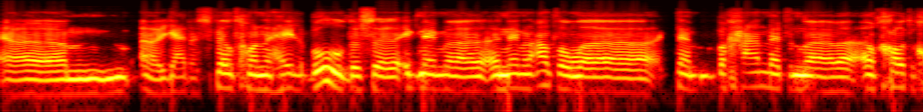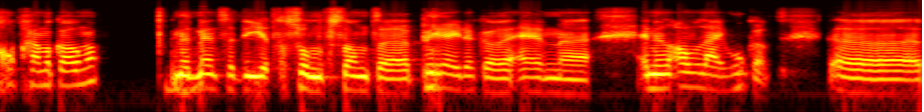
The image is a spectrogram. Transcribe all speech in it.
Um, ja, daar speelt gewoon een heleboel. Dus ik neem, neem een aantal. ik neem, we gaan met een, een grote groep gaan we komen met mensen die het gezonde verstand uh, prediken en, uh, en in allerlei hoeken. Uh,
